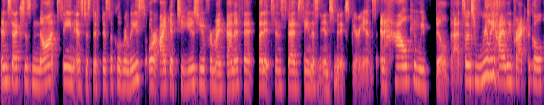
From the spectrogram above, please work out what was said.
and sex is not seen as just a physical release or I get to use you for my benefit, but it's instead seen as an intimate experience. And how can we build that? So it's really highly practical.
